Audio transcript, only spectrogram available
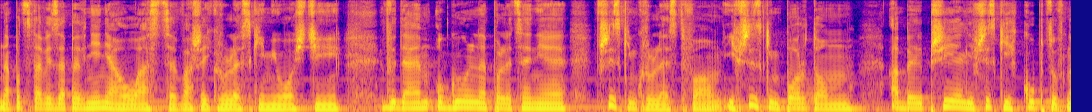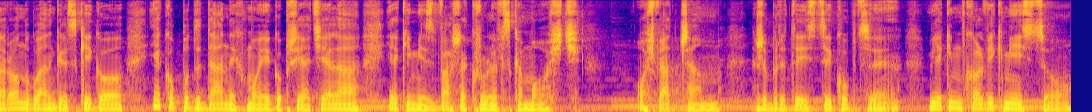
Na podstawie zapewnienia o łasce waszej królewskiej miłości wydałem ogólne polecenie wszystkim królestwom i wszystkim portom, aby przyjęli wszystkich kupców narodu angielskiego jako poddanych mojego przyjaciela, jakim jest wasza królewska mość. Oświadczam, że brytyjscy kupcy w jakimkolwiek miejscu,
